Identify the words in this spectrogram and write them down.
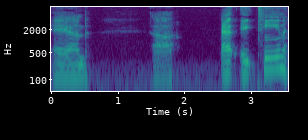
And uh at 18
